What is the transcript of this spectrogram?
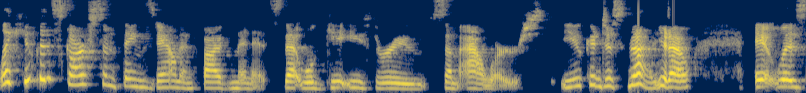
like you can scarf some things down in five minutes that will get you through some hours. You can just, you know, it was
